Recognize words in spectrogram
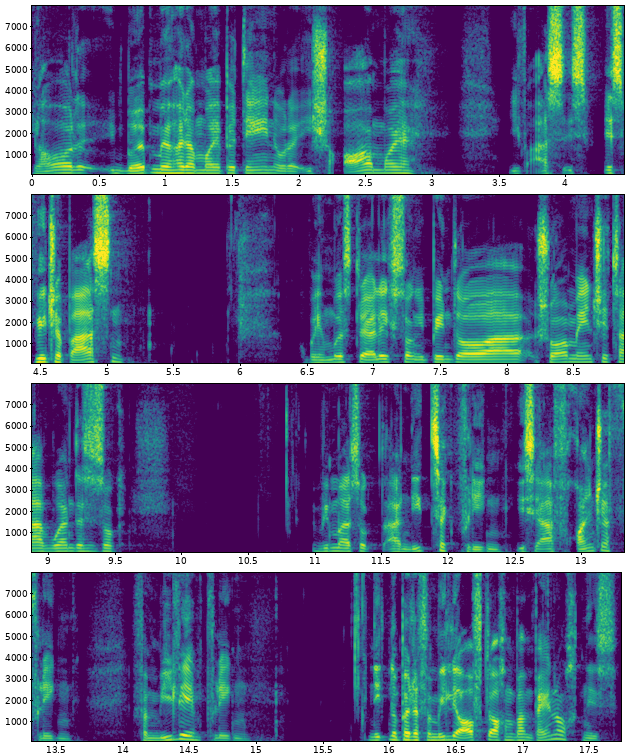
ja, ich melde mich halt einmal bei denen oder ich schaue mal. Ich weiß, es, es wird schon passen. Aber ich muss dir ehrlich sagen, ich bin da schon ein Mensch jetzt auch geworden, dass ich sage, wie man sagt, ein Netzwerk pflegen, ist ja auch Freundschaft pflegen, Familie pflegen. Nicht nur bei der Familie auftauchen beim Weihnachten ist.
